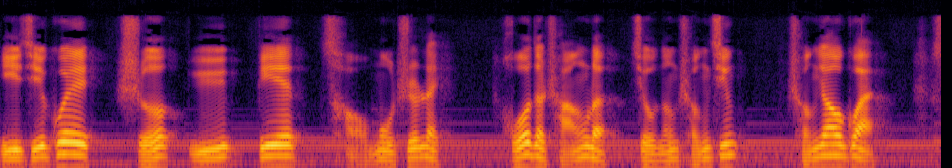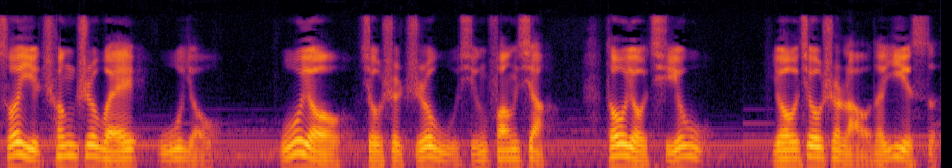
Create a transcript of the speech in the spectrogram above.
以及龟、蛇、鱼、鳖、草木之类，活得长了，就能成精，成妖怪。”所以称之为五有，五有就是指五行方向都有其物，有就是老的意思。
